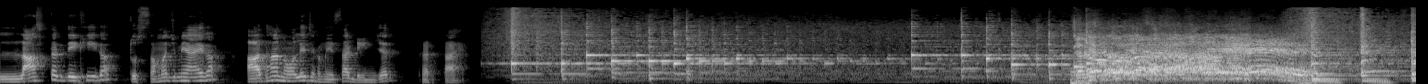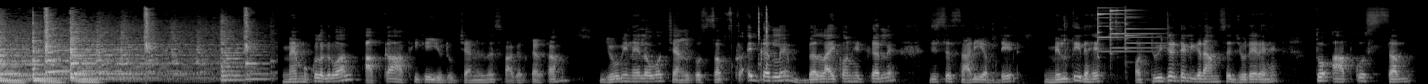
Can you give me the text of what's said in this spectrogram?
लास्ट तक देखिएगा तो समझ में आएगा। आधा नॉलेज हमेशा डेंजर करता है। मुकुल अग्रवाल, आपका आप ही के YouTube चैनल में स्वागत करता हूँ। जो भी नए लोग हो चैनल को सब्सक्राइब कर लें बेल आइकॉन हिट कर लें, जिससे सारी अपडेट मिलती रहे और ट्विटर टेलीग्राम से जुड़े रहें तो आपको सब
